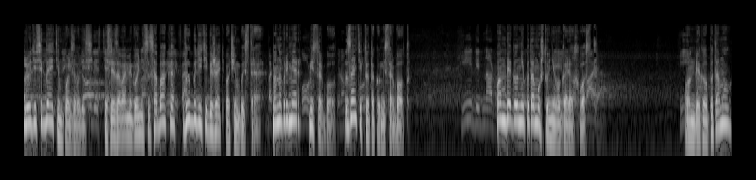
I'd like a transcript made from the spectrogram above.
Люди всегда этим пользовались. Если за вами гонится собака, вы будете бежать очень быстро. Но, например, мистер Болт. Знаете, кто такой мистер Болт? Он бегал не потому, что у него горел хвост. Он бегал потому,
